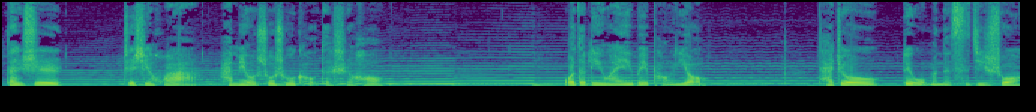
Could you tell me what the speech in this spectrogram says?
但是这些话还没有说出口的时候，我的另外一位朋友他就对我们的司机说：“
